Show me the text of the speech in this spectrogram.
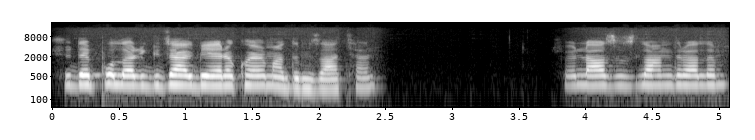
Şu depoları güzel bir yere koyamadım zaten. Şöyle az hızlandıralım.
